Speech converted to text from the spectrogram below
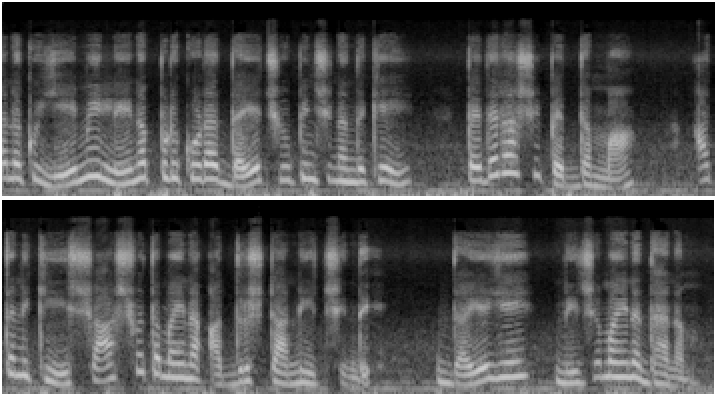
తనకు ఏమీ లేనప్పుడు కూడా దయ చూపించినందుకే పెదరాశి పెద్దమ్మ అతనికి శాశ్వతమైన అదృష్టాన్ని ఇచ్చింది. దయయే నిజమైన ధనం.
